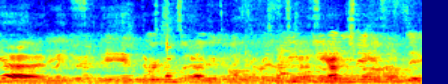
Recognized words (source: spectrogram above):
yeah, yeah, and it's, it, the responsibility, actually is on the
